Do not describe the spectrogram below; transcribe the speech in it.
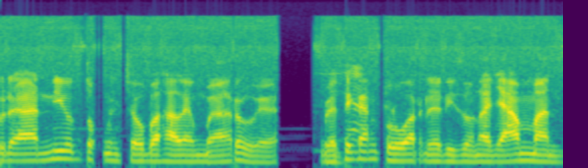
berani untuk mencoba hal yang baru ya. Berarti kan keluar dari zona nyaman.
